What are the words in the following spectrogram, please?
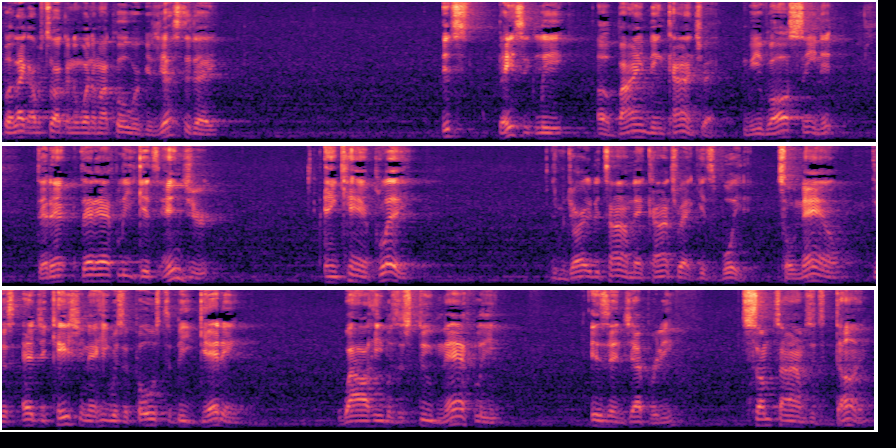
But like I was talking to one of my coworkers yesterday, it's basically a binding contract. We've all seen it. That that athlete gets injured and can't play, the majority of the time that contract gets voided. So now this education that he was supposed to be getting while he was a student athlete is in jeopardy. Sometimes it's done.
